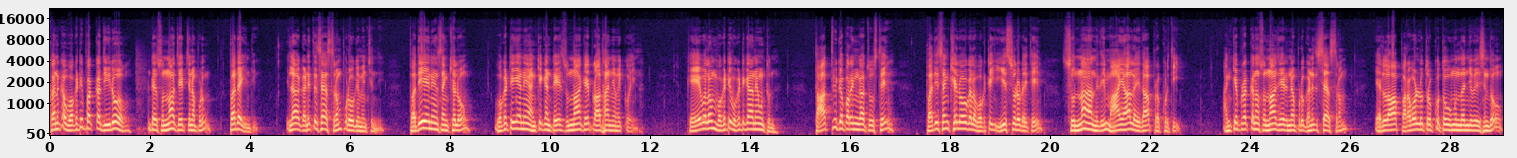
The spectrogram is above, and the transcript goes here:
కనుక ఒకటి పక్క జీరో అంటే సున్నా చేర్చినప్పుడు పది అయింది. ఇలా గణిత శాస్త్రం పురోగమించింది. పది అనే సంఖ్యలో ఒకటి అనే అంకె కంటే సున్నాకే ప్రాధాన్యం ఎక్కువైంది. కేవలం ఒకటి ఒకటిగానే ఉంటుంది. తాత్విక పరంగా చూస్తే పది సంఖ్యలో గల ఒకటి ఈశ్వరుడైతే సున్నా అనేది మాయా లేదా ప్రకృతి. అంకె ప్రక్కన సున్నా చేరినప్పుడు గణిత శాస్త్రం ఎలా పరవళ్ళు త్రొక్కుతూ ముందంజ వేసిందో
